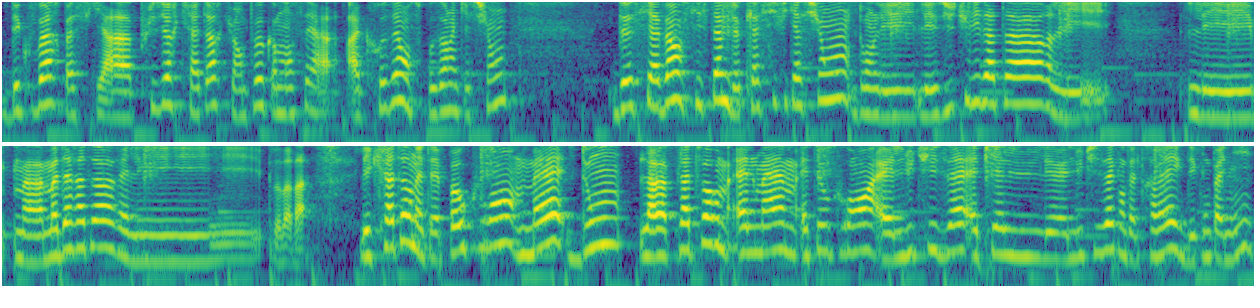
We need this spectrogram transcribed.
découvert parce qu'il y a plusieurs créateurs qui ont un peu commencé à, creuser en se posant la question de s'il y avait un système de classification dont les, utilisateurs, les, modérateurs et les, blablabla, les créateurs n'étaient pas au courant, mais dont la plateforme elle-même était au courant, elle l'utilisait, et puis elle l'utilisait quand elle travaillait avec des compagnies,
